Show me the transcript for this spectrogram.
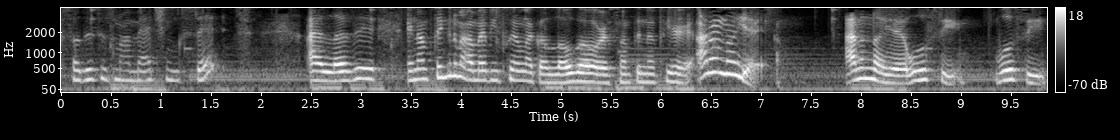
So this is my matching set. I love it. And I'm thinking about maybe putting like a logo or something up here. I don't know yet. I don't know yet. We'll see. We'll see.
